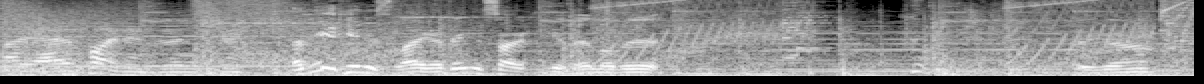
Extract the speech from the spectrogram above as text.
Oh, yeah, I probably didn't do anything. I think I hit his leg. I think it's started to hit a little bit. There you go.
